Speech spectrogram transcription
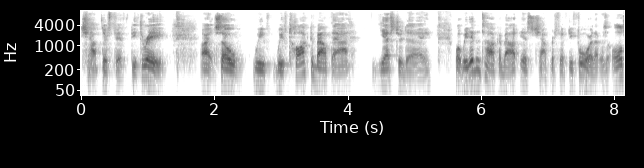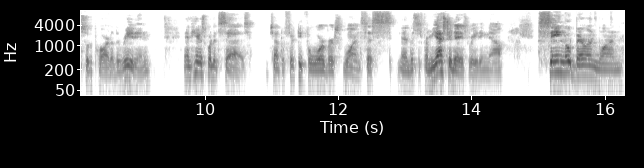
chapter 53. All right, so we've we've talked about that yesterday. What we didn't talk about is chapter 54. That was also part of the reading. And here's what it says chapter 54, verse 1 says, this is from yesterday's reading now. Sing, O barren one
